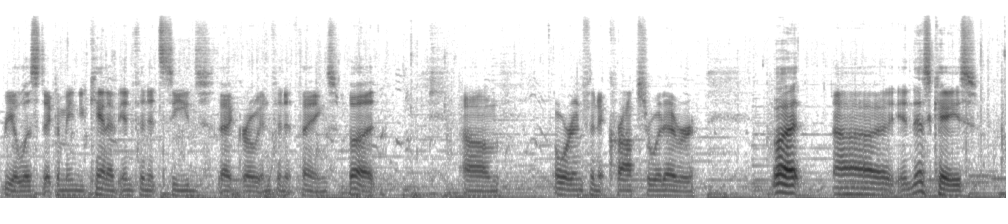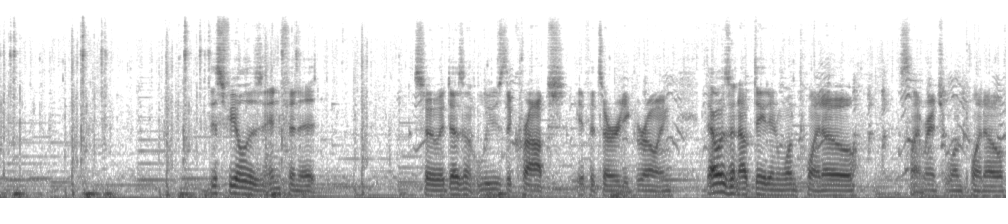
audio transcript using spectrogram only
realistic. I mean, you can't have infinite seeds that grow infinite things, but um, or infinite crops or whatever. But uh, in this case, this field is infinite, so it doesn't lose the crops if it's already growing. That was an update in 1.0, Slime Rancher 1.0.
